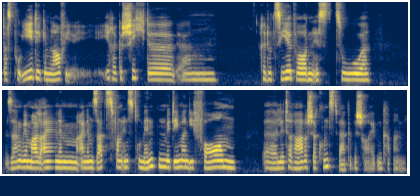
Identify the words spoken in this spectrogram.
dass Poetik im Laufe ihrer Geschichte ähm, reduziert worden ist zu, sagen wir mal, einem, einem Satz von Instrumenten, mit dem man die Form äh, literarischer Kunstwerke beschreiben kann.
